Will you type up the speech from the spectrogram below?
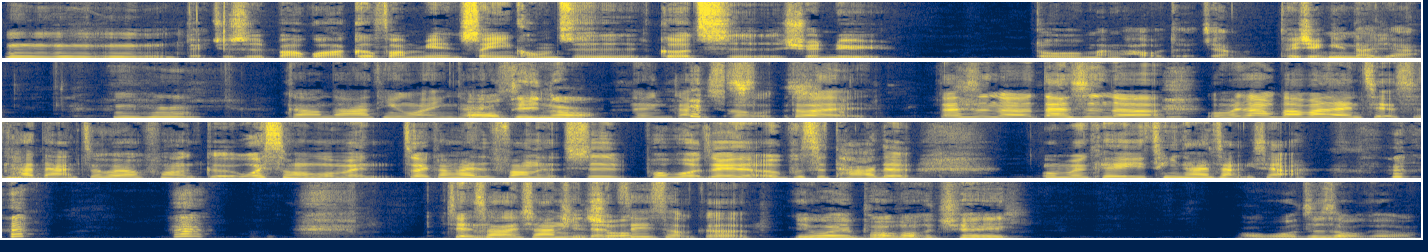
嗯嗯嗯，对，就是包括各方面声音控制、歌词、旋律都蛮好的，这样推荐给大家。嗯，嗯哼，刚刚大家听完应该好好听哦，能感受。对，但是呢，但是呢，我们让巴巴男解释他等下最后要放的歌，嗯、为什么我们最刚开始放的是 Popo J 的，而不是他的？我们可以听他讲一下。介绍一下你的这首歌，嗯、因为 Popo J，哦，我这首歌，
